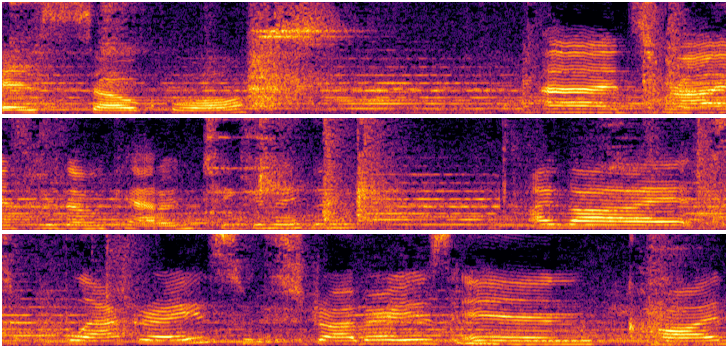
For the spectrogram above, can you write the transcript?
is so cool. Uh, it's rice with avocado and chicken, I think. I got black rice with strawberries and cod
